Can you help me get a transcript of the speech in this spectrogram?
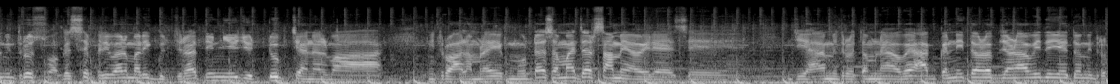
મિત્રો, સ્વાગત છે ફરીવાર મારી ગુજરાતી ન્યૂઝ યુટ્યુબ ચેનલમાં. મિત્રો, હાલ હમણાં એક મોટા સમાચાર સામે આવી રહ્યા છે. જી હા, મિત્રો, તમને હવે આગળની તરફ જણાવી દઈએ તો મિત્રો,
